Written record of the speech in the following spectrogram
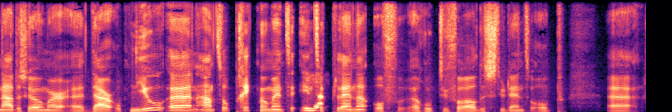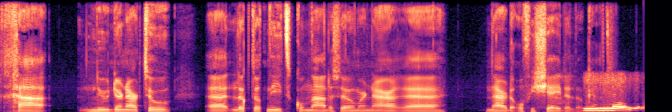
na de zomer daar opnieuw een aantal prikmomenten in ja. te plannen? Of roept u vooral de studenten op, ga nu er naartoe. lukt dat niet, kom na de zomer naar, naar de officiële locatie. Nee.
